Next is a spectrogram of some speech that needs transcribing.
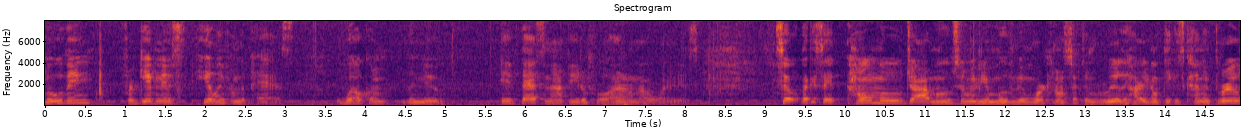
Moving, forgiveness, healing from the past. Welcome the new. If that's not beautiful, I don't know what it is. So, like I said, home move, job move. Some of you are moving and working on something really hard. You don't think it's coming through.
